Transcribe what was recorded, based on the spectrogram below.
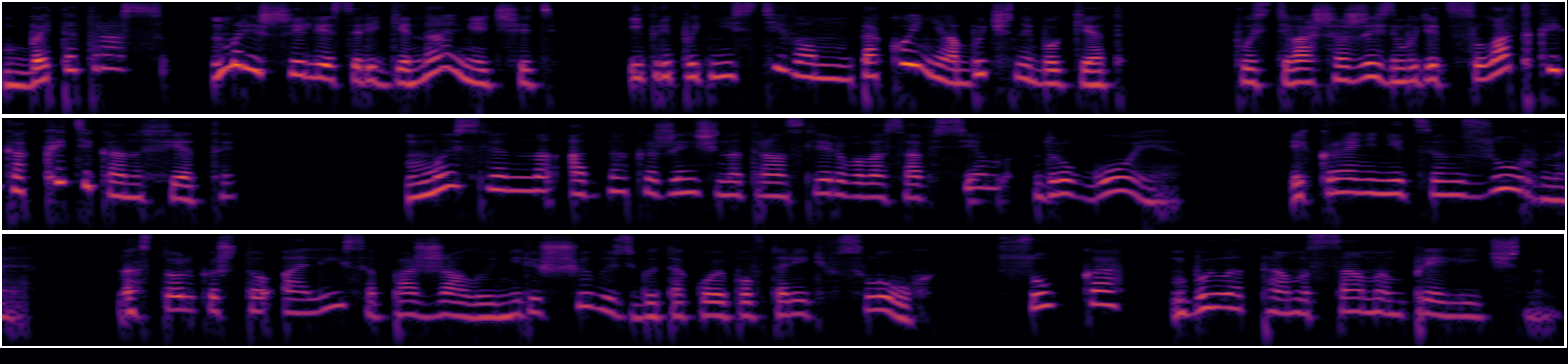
В этот раз мы решили соригинальничать и преподнести вам такой необычный букет. Пусть ваша жизнь будет сладкой, как эти конфеты. Мысленно, однако, женщина транслировала совсем другое и крайне нецензурное, Настолько, что Алиса, пожалуй, не решилась бы такое повторить вслух. Сука было там самым приличным.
